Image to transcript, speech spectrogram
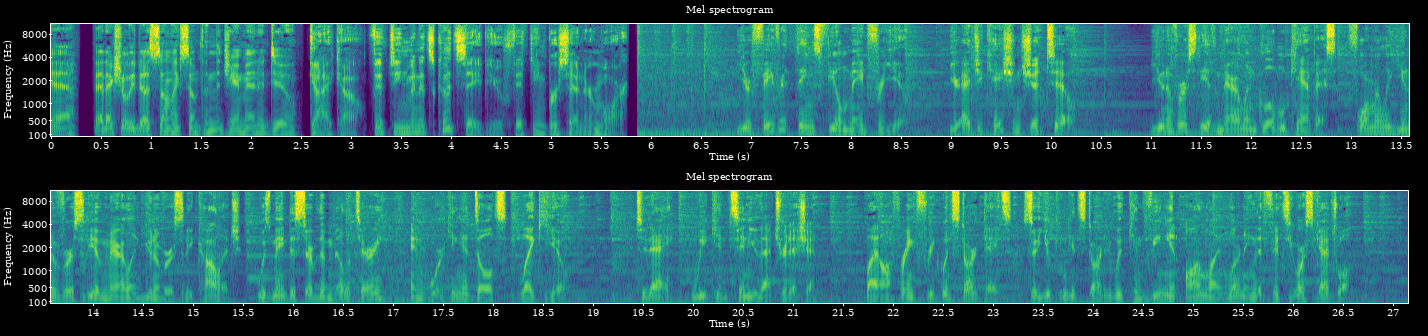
yeah, that actually does sound like something the J-Man would do. Geico. 15 minutes could save you 15% or more. Your favorite things feel made for you. Your education should too. University of Maryland Global Campus, formerly University of Maryland University College, was made to serve the military and working adults like you. Today, we continue that tradition by offering frequent start dates so you can get started with convenient online learning that fits your schedule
